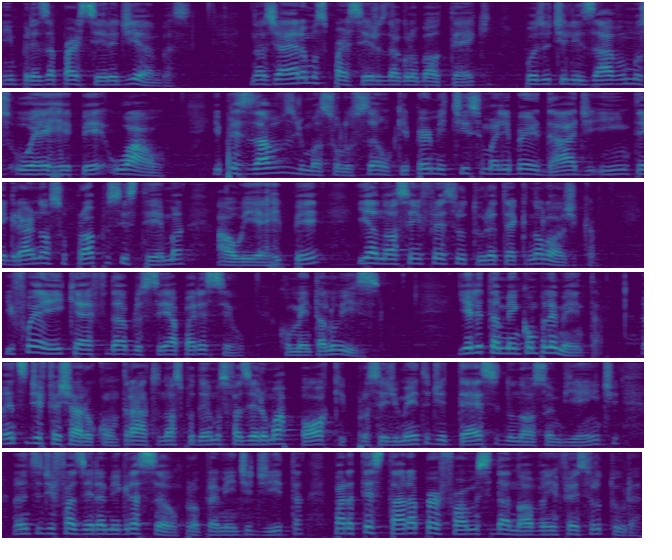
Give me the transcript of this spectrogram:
empresa parceira de ambas. Nós já éramos parceiros da Globaltech, pois utilizávamos o ERP UAU e precisávamos de uma solução que permitisse uma liberdade em integrar nosso próprio sistema ao ERP e à nossa infraestrutura tecnológica. E foi aí que a FWC apareceu, comenta Luiz. E ele também complementa: Antes de fechar o contrato, nós podemos fazer uma POC, procedimento de teste do nosso ambiente, antes de fazer a migração, propriamente dita, para testar a performance da nova infraestrutura.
